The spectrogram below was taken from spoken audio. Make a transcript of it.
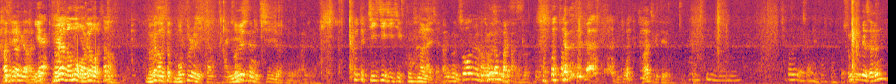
가수라는 게. 얘 노래가 너무 어려워서 노래 방송 못 부르니까. 아니. 소녀시대는 지 같은 거 알잖아. 그것도 지지지지 구분만 하잖아. 아니 그 소원을 그 동영상 많이 봤어. 좋았지 그때. 중국에서는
